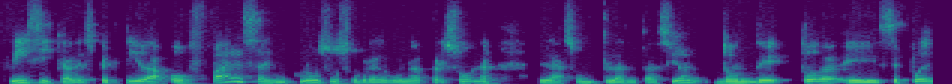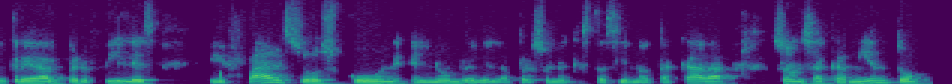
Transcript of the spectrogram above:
física, despectiva o falsa incluso sobre alguna persona, la suplantación, donde toda, eh, se pueden crear perfiles eh, falsos con el nombre de la persona que está siendo atacada, son sacamiento,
